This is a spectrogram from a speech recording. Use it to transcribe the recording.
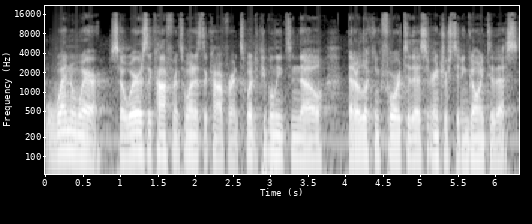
when, where? So where is the conference? When is the conference? What do people need to know that are looking forward to this or interested in going to this?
